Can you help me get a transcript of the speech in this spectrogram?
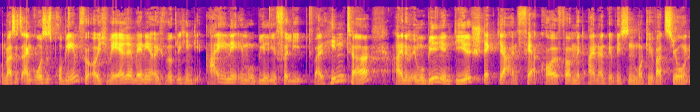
Und was jetzt ein großes Problem für euch wäre, wenn ihr euch wirklich in die eine Immobilie verliebt. Weil hinter einem Immobiliendeal steckt ja ein Verkäufer mit einer gewissen Motivation.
